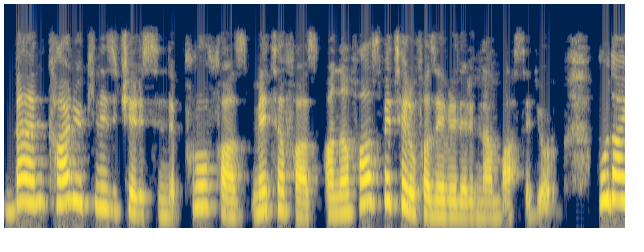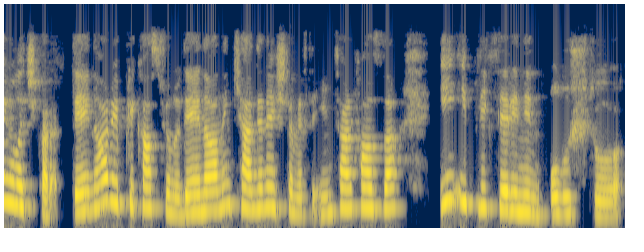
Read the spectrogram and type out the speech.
Ben karyokinez içerisinde profaz, metafaz, anafaz ve telofaz evrelerinden bahsediyorum. Buradan yola çıkarak DNA replikasyonu, DNA'nın kendine eşlemesi interfazda, i ipliklerinin oluştuğu,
